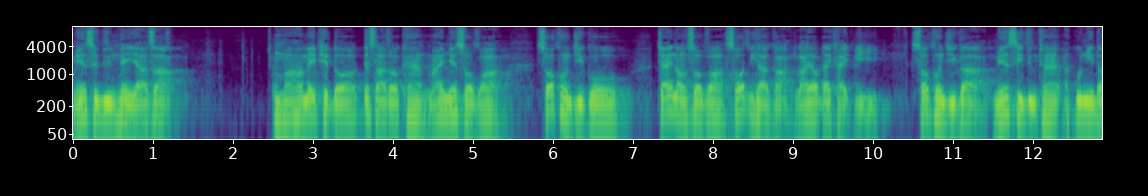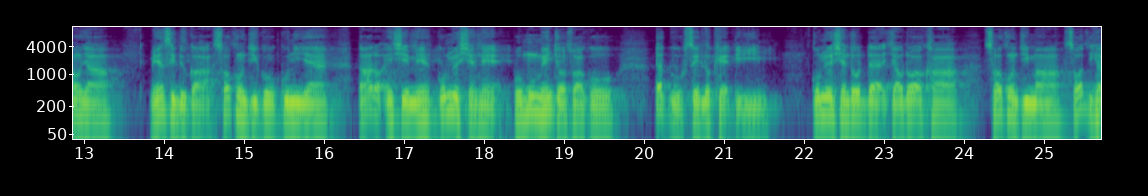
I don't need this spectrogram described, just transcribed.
မင်းစုသူနှင့်ရာဇမဟာမိတ်ဖြစ်သောတစ္ဆာတော်ခန်းမိုင်းမြင့်စော်ဘွားစောခွန်ကြီးကိုကျိုင်းအောင်စော်ဘွားစောတီဟာကလာရောက်တိုက်ခိုက်သည်စောခွန်ကြီးကမင်းစီတူထံအကူညီတောင်းရာ မင်းစီတူကစောခွန်ကြီးကိုကူညီရန်တားတော်အင်ရှင်မင်းကိုမျိုးရှင်နှင့်ဗိုလ်မှူးမင်းကျော်စွာကိုတက်ကူဆေလွတ်ခဲ့သည်ကိုမျိုးရှင်တို့တက်ရောက်သောအခါစောခွန်ကြီးမှာစောတီဟာ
